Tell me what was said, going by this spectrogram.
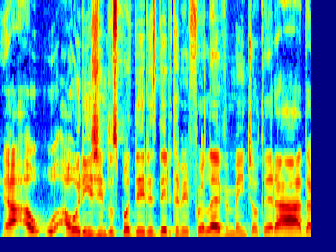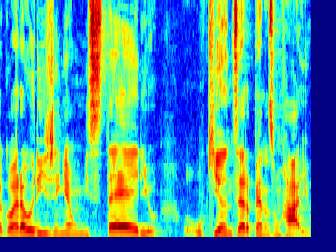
A, a- a origem dos poderes dele também foi levemente alterada. Agora a origem é um mistério, o que antes era apenas um raio.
